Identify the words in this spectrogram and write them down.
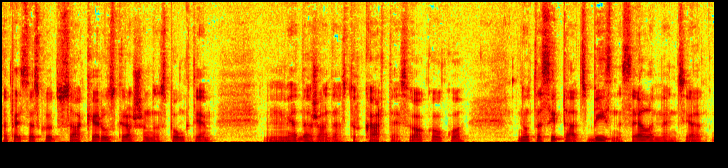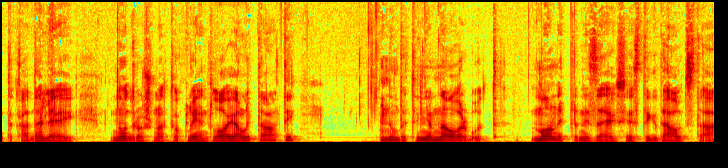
Tāpēc tas, ko tu saki ar uzkrāšanos punktiem, mm, ja dažādās tur kartēs vēl kaut ko. Nu, tas ir tāds biznesa elements, ja, daļēji nodrošinot to klientu lojalitāti, Nu, bet viņam nav varbūt monetizējusies tik daudz tā,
